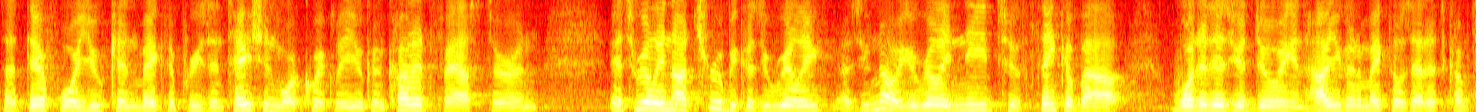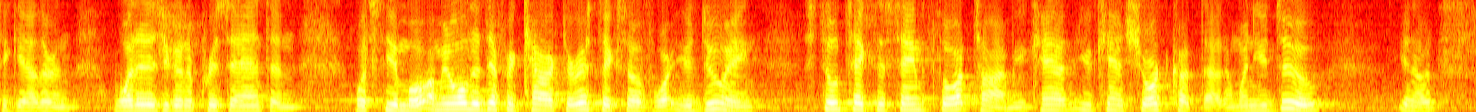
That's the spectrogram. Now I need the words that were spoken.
that therefore you can make the presentation more quickly, you can cut it faster. And it's really not true because you really, as you know, you really need to think about what it is you're doing and how you're going to make those edits come together and what it is you're going to present and what's the, I mean, all the different characteristics of what you're doing still take the same thought time. You can't, you can't shortcut that. And when you do, you know, it's,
